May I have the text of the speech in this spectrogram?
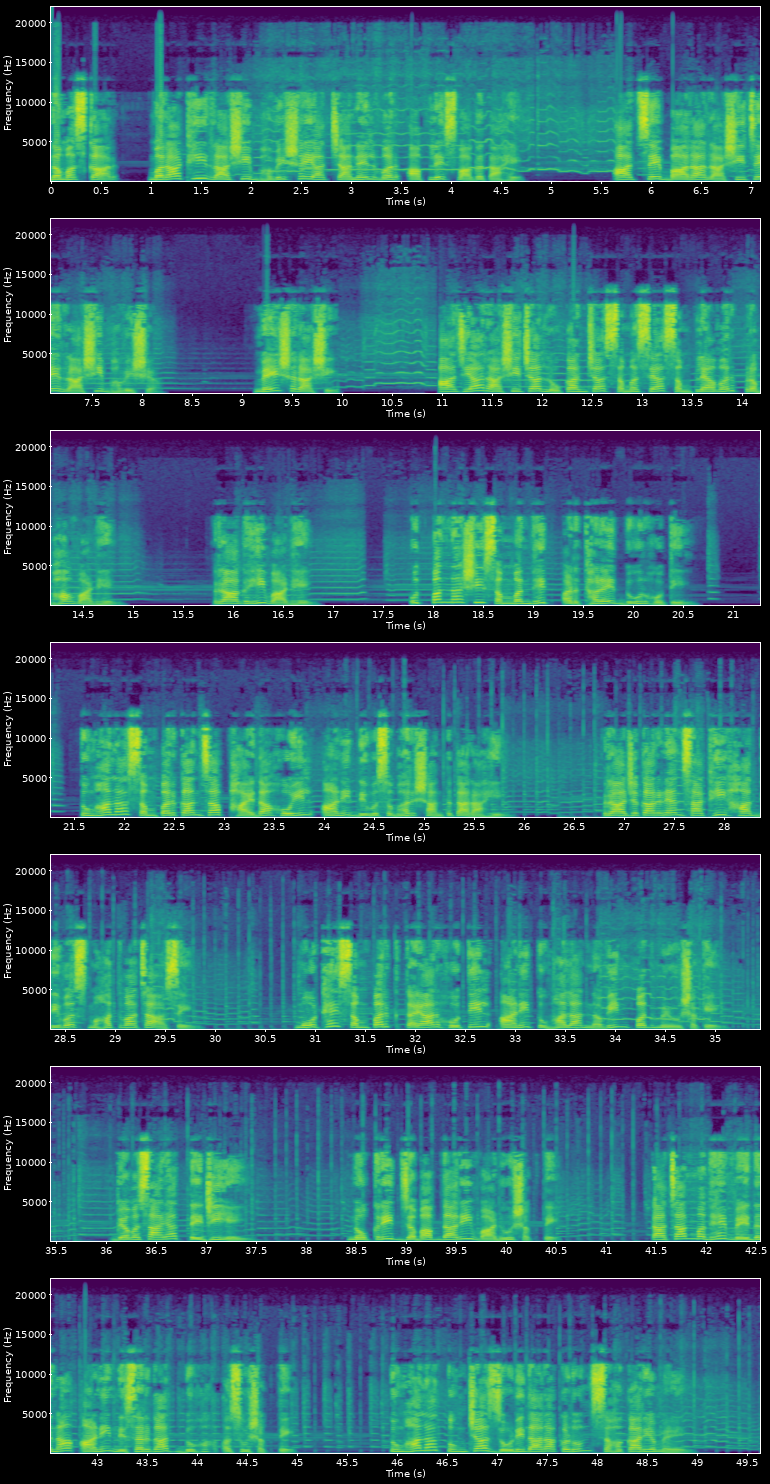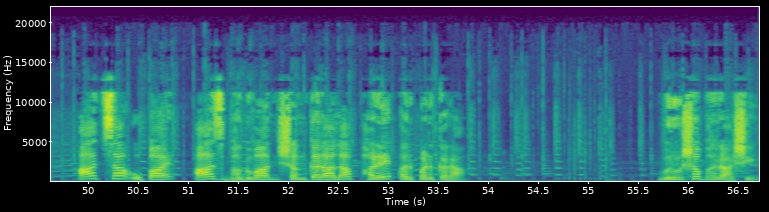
नमस्कार मराठी राशी भविष्य या चॅनेलवर आपले स्वागत आहे. आजचे बारा राशीचे राशी भविष्य. मेष राशी. आज या राशीच्या लोकांच्या समस्या संपल्यावर प्रभाव वाढेल. रागही वाढेल. उत्पन्नाशी संबंधित अडथळे दूर होतील. तुम्हाला संपर्कांचा फायदा होईल आणि दिवसभर शांतता राहील. राजकारण्यांसाठी हा दिवस महत्त्वाचा असेल. मोठे संपर्क तयार होतील आणि तुम्हाला नवीन पद मिळू शकेल. व्यवसायात तेजी येईल. नोकरीत जबाबदारी वाढू शकते. टाचांमध्ये वेदना आणि निसर्गात दुःख असू शकते. तुम्हाला तुमच्या जोडीदाराकडून सहकार्य मिळेल. आजचा उपाय आज भगवान शंकराला फळे अर्पण करा. वृषभ राशी.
